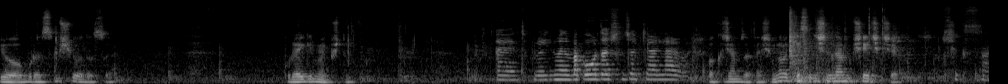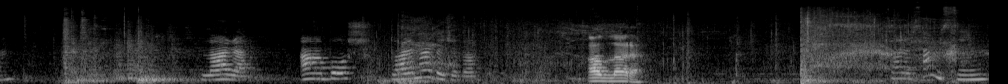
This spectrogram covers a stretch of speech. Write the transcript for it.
Yo burası bir şey odası. Buraya girmemiştim. Evet buraya girmedi. Bak orada açılacak yerler var. Bakacağım zaten şimdi ama kesin içinden bir şey çıkacak. Çıksan. Lara. Aa boş. Lara nerede acaba? Allah ara. Lara sen misin?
